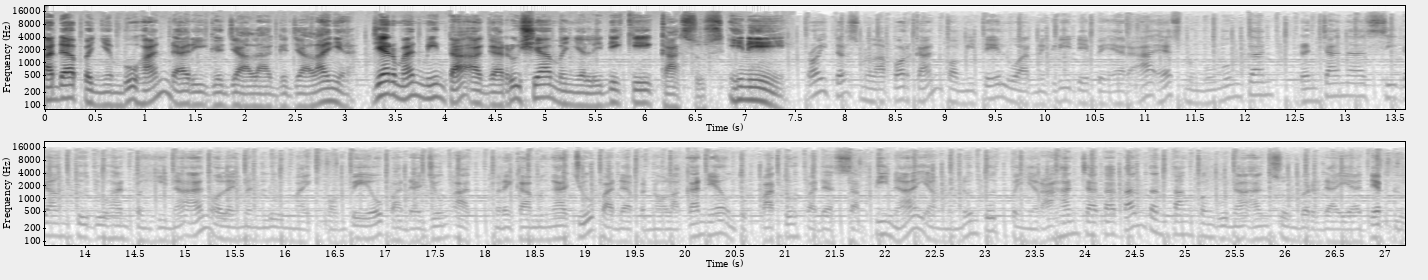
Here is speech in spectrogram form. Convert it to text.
ada penyembuhan dari gejala-gejalanya. Jerman minta agar Rusia menyelidiki kasus ini. Reuters melaporkan Komite Luar Negeri DPR AS mengumumkan rencana sidang tuduhan penghinaan oleh Menlu Mike Pompeo pada Jumat. Mereka mengacu pada penolakannya untuk patuh pada Sapina yang menuntut penyerahan catatan tentang penggunaan sumber daya Deplu.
